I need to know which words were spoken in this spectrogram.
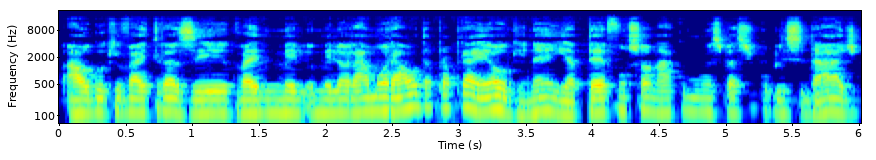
algo que vai trazer, vai melhorar a moral da própria Elg, né, e até funcionar como uma espécie de publicidade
